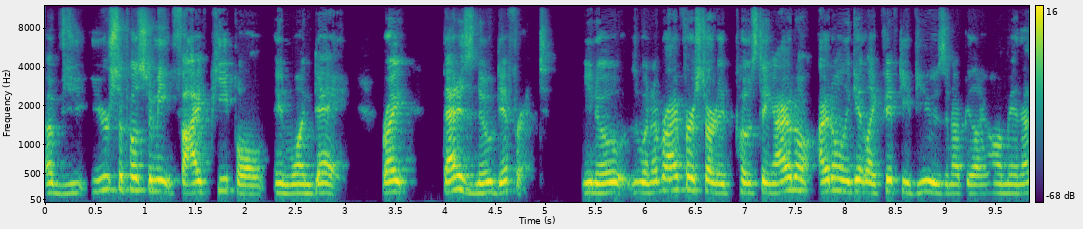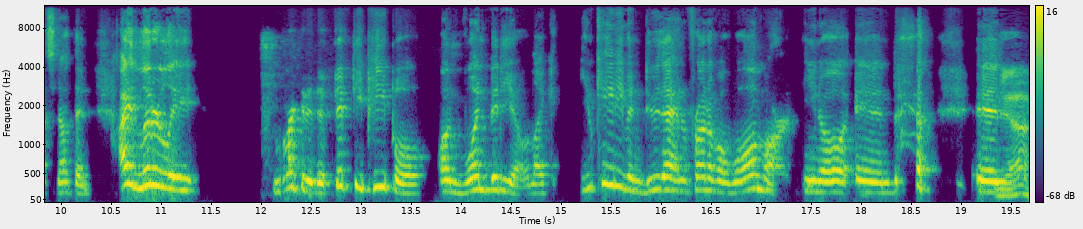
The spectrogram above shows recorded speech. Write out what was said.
of you, you're supposed to meet five people in one day, right? That is no different. You know, whenever I first started posting, I don't, I'd only get like 50 views, and I'd be like, "Oh man, that's nothing." I literally marketed to 50 people on one video. Like, you can't even do that in front of a Walmart, you know, and and Yeah.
